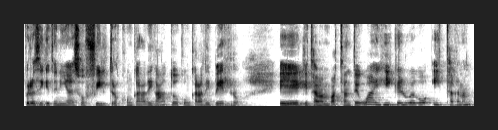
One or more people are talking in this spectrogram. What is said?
pero sí que tenía esos filtros con cara de gato, con cara de perro. Eh, que estaban bastante guays y que luego Instagram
